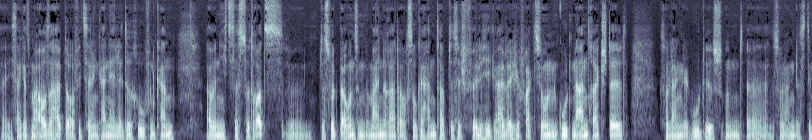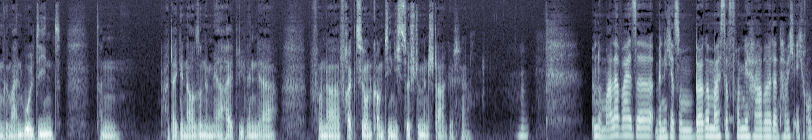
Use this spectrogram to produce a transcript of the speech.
äh, ich sage jetzt mal, außerhalb der offiziellen Kanäle durchrufen kann. Aber nichtsdestotrotz, äh, das wird bei uns im Gemeinderat auch so gehandhabt, das ist völlig egal, welche Fraktion einen guten Antrag stellt solange der gut ist und äh, solange das dem Gemeinwohl dient, dann hat er genauso eine Mehrheit, wie wenn der von einer Fraktion kommt, die nicht so stimmenstark ist. Ja. Mhm. Normalerweise, wenn ich jetzt so einen Bürgermeister vor mir habe, dann habe ich eigentlich auch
